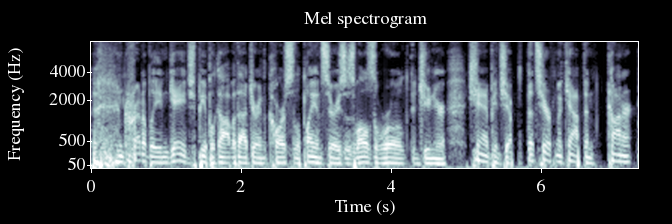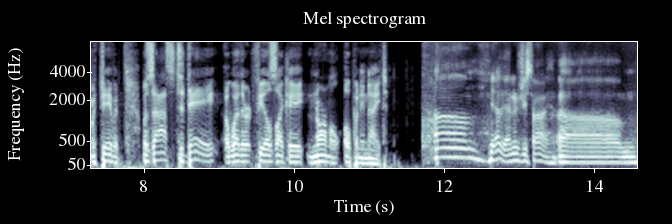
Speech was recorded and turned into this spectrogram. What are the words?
incredibly engaged people got with that during the course of the play-in series as well as the World Junior Championship. Let's hear from the captain, Connor McDavid, was asked today whether it feels like a normal opening night. Um, yeah, the energy's high. Um,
